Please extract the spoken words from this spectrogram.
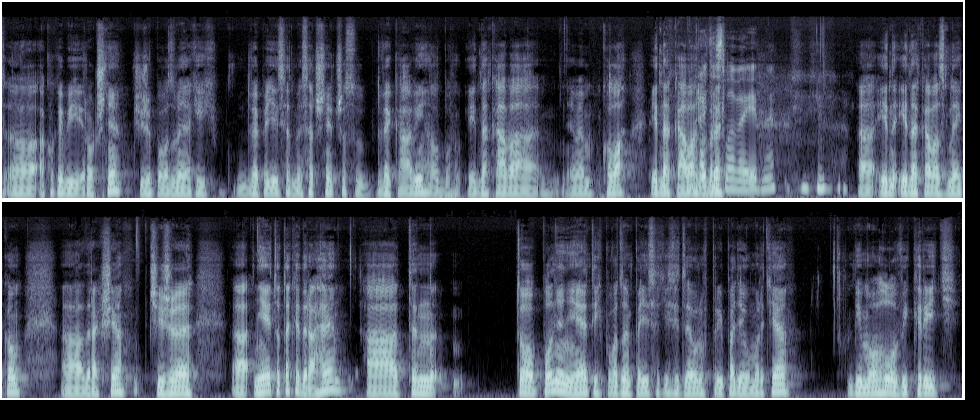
ako keby ročne, čiže povedzme nejakých 2,50 mesačne, čo sú dve kávy, alebo jedna káva a neviem, kola. Jedna káva, dobre? jedna. jedna. Jedna káva s mliekom, a drahšia. Čiže a nie je to také drahé a ten, to plnenie tých povedzme 50 tisíc eur v prípade umrtia by mohlo vykryť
